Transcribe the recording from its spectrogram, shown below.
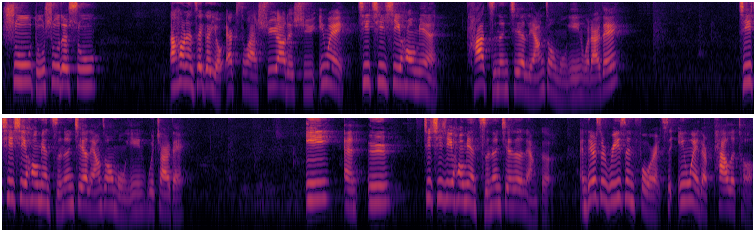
书读书的书。 然后呢，这个有 x 的话，需要的需，因为机器系后面它只能接两种母音，What are they？机器系后面只能接两种母音，Which are they？e and u，机器系后面只能接这两个，and there's a reason for it，是因为 they're palatal。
